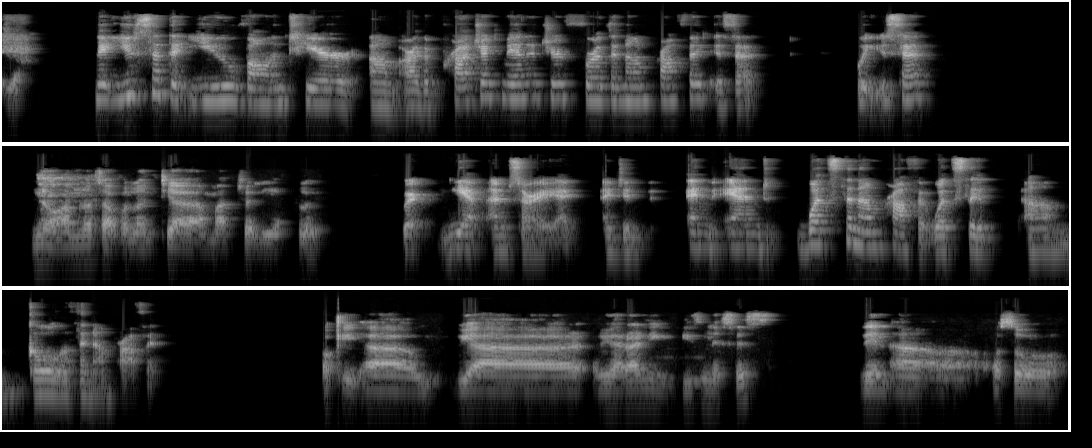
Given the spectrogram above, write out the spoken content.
Yeah. Now, you said that you volunteer, um, are the project manager for the nonprofit. Is that what you said? No, I'm not a volunteer. I'm actually employed. Right. Yeah, I'm sorry. I, I did. And and what's the nonprofit? What's the um, goal of the nonprofit? Okay, uh, we are we are running businesses. Then uh, also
